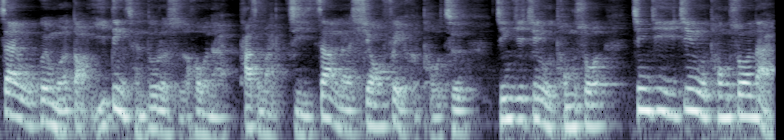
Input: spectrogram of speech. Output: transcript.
债务规模到一定程度的时候呢，它什么挤占了消费和投资，经济进入通缩。经济一进入通缩呢，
